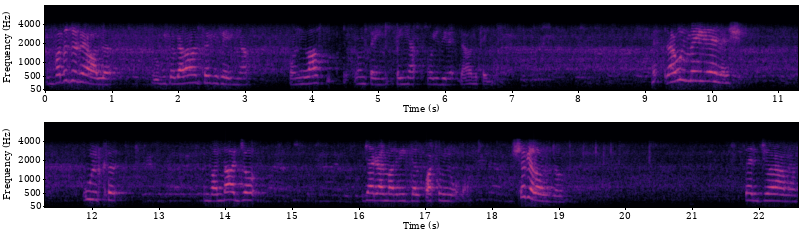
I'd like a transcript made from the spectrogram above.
In vantaggio il Real. Subito Galante che segna. Con l'assi non segna, segna, voglio dire, Galante segna. Raul Meireles. Hulk in vantaggio già Real Madrid al quarto minuto. Xavi Alonso. Sergio Ramos.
